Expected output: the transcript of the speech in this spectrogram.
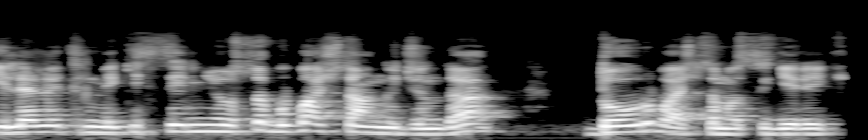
ilerletilmek isteniliyorsa bu başlangıcında doğru başlaması gerekiyor.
